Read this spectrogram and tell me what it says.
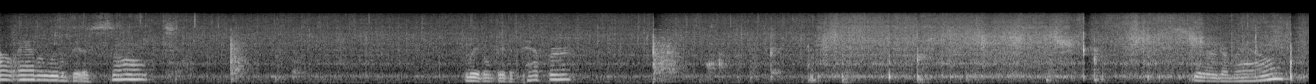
I'll add a little bit of salt, a little bit of pepper, stir it around.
